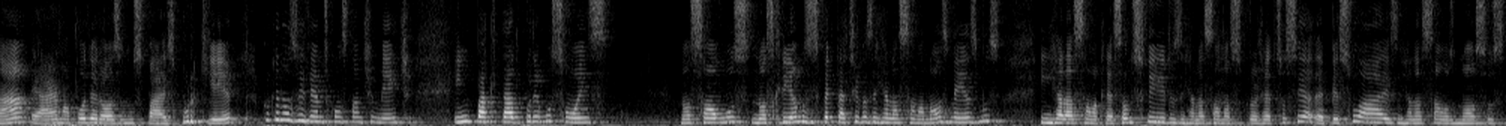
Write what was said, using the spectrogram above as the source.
tá? É a arma poderosa nos pais. Por quê? Porque nós vivemos constantemente impactados por emoções. Nós somos, nós criamos expectativas em relação a nós mesmos, em relação à criação dos filhos, em relação aos nossos projetos sociais, eh, pessoais, em relação às nossos,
